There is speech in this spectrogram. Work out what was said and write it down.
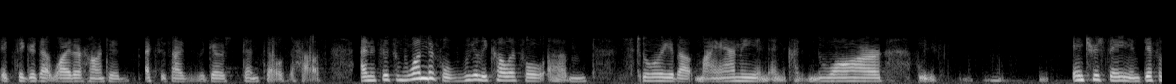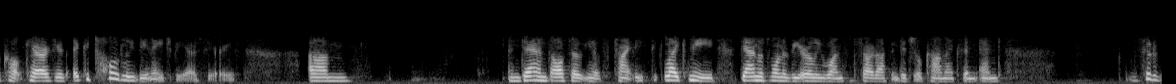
It figures out why they're haunted, exorcises the ghost, then sells the house. And it's this wonderful, really colorful um, story about Miami and, and kind of noir with interesting and difficult characters. It could totally be an HBO series. Um, and Dan's also, you know, trying like me. Dan was one of the early ones to start off in digital comics and and sort of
